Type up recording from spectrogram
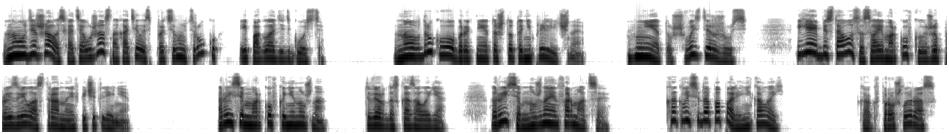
Но удержалась, хотя ужасно хотелось протянуть руку и погладить гостя. Но вдруг у оборотня это что-то неприличное. Нет уж, воздержусь. Я и без того со своей морковкой уже произвела странное впечатление. «Рысям морковка не нужна», — твердо сказала я. «Рысям нужна информация». «Как вы сюда попали, Николай?» «Как в прошлый раз», —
